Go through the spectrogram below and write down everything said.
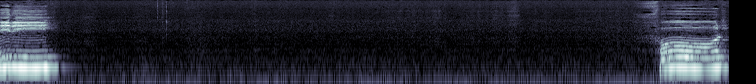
three four.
